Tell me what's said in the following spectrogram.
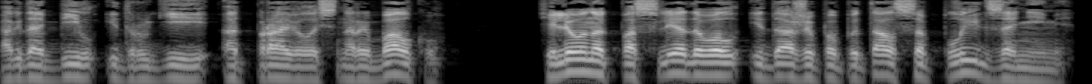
Когда Бил и другие отправилась на рыбалку, Теленок последовал и даже попытался плыть за ними.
